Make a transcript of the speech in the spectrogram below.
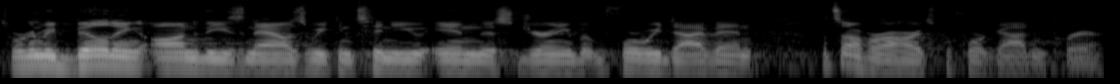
So we're going to be building on these now as we continue in this journey. But before we dive in, let's offer our hearts before God in prayer.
